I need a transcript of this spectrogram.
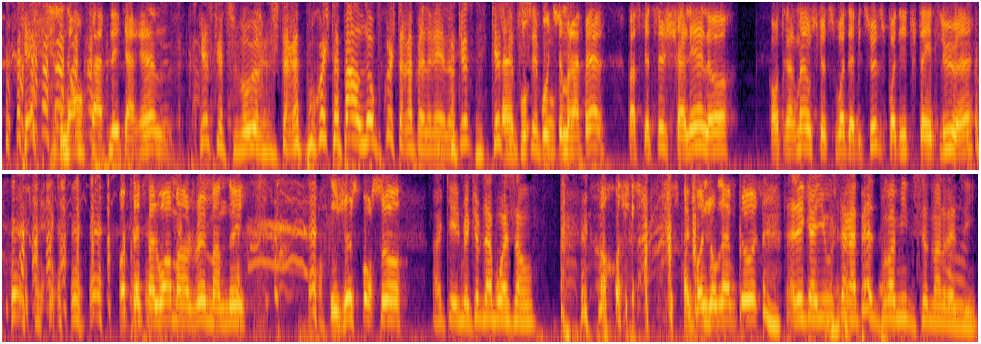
Qu'est-ce que, Sinon, fais appeler Karen. qu'est-ce que tu veux? Je te rapp- Pourquoi je te parle là? Pourquoi je te rappellerais là? Qu'est-ce, Euh, que tu sais faut pas? que tu me rappelles. Parce que, tu sais, le chalet, là, contrairement à ce que tu vois d'habitude, c'est pas des tout inclus, hein? Va peut-être falloir manger, m'emmener. C'est juste pour ça. OK, je m'occupe de la boisson. Hey, bonne journée à vous tous. Salut Caillou, je te rappelle, promis d'ici de vendredi.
